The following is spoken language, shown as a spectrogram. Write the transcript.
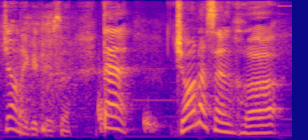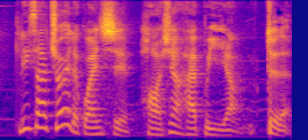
这样的一个角色。但 Jonathan 和 Lisa Joy 的关系好像还不一样。对的，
